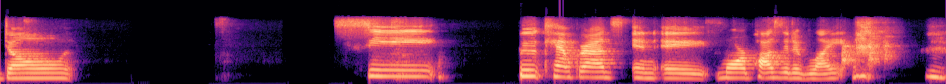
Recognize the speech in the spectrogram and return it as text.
don't see boot camp grads in a more positive light. mm.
